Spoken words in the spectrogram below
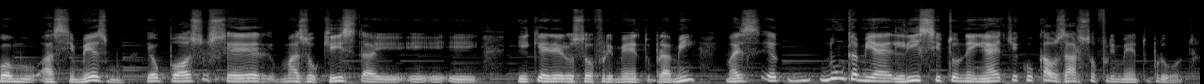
como a si mesmo, eu posso ser masoquista e, e, e, e querer o sofrimento para mim, mas eu, nunca me é lícito nem ético causar sofrimento para o outro.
